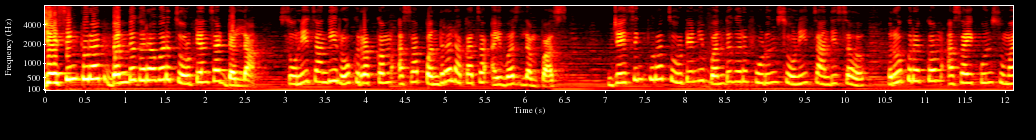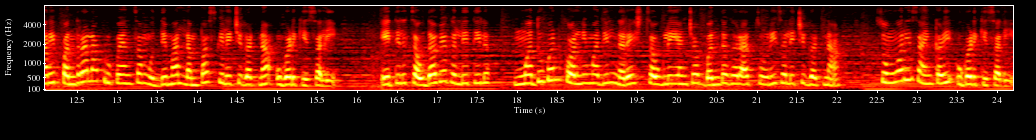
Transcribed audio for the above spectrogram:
जयसिंगपुरात बंद घरावर चोरट्यांचा डल्ला. सोने चांदी रोख रक्कम असा पंधरा लाखाचा ऐवज लंपास. जयसिंगपुरात चोरट्यांनी बंद घर फोडून सोने चांदीसह रोख रक्कम असा एकूण सुमारे पंधरा लाख रुपयांचा मुद्देमाल लंपास केल्याची घटना उघडकीस आली. येथील चौदाव्या गल्लीतील मधुबन कॉलनीमधील नरेश चौगले यांच्या बंद घरात चोरी झाल्याची घटना सोमवारी सायंकाळी उघडकीस आली.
